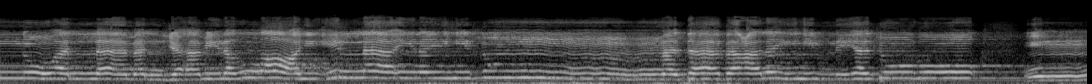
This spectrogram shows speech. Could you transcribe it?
أن لا ملجأ من الله إلا إليه ثم تاب عليهم ليتوبوا. إن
